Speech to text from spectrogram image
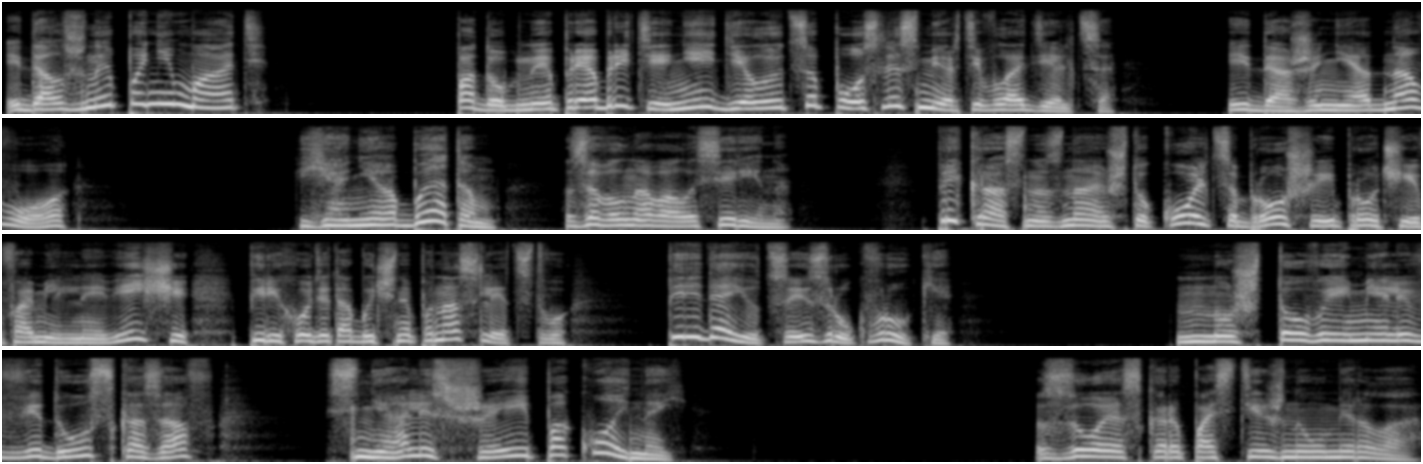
«И должны понимать, подобные приобретения делаются после смерти владельца. И даже не одного». «Я не об этом», — заволновалась Ирина. «Прекрасно знаю, что кольца, броши и прочие фамильные вещи переходят обычно по наследству — передаются из рук в руки. Но что вы имели в виду, сказав «сняли с шеи покойной»? Зоя скоропостижно умерла.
